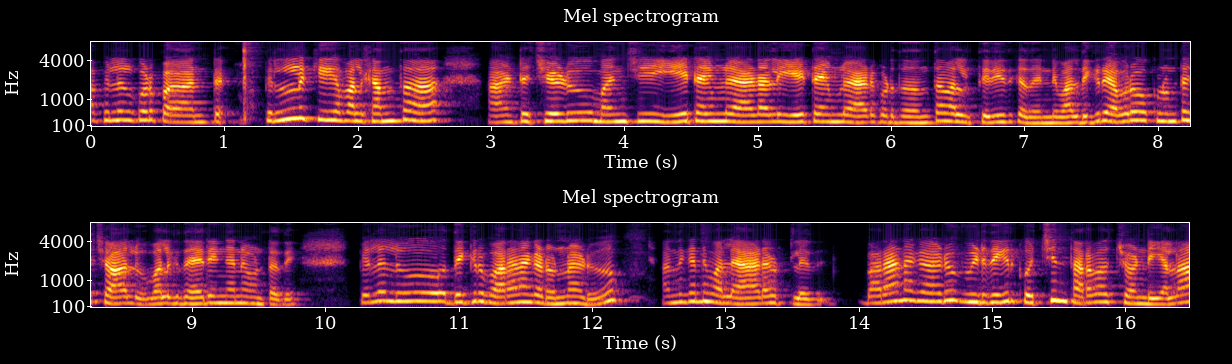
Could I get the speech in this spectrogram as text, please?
ఆ పిల్లలు కూడా అంటే పిల్లలకి వాళ్ళకంతా అంటే చెడు మంచి ఏ టైంలో ఏడాలి ఏ టైంలో ఏడకూడదు అంతా వాళ్ళకి తెలియదు కదండి. వాళ్ళ దగ్గర ఎవరో ఒకరు ఉంటే చాలు వాళ్ళకి ధైర్యంగానే ఉంటుంది. పిల్లలు దగ్గర బరానాగాడు ఉన్నాడు అందుకని వాళ్ళు ఏడవట్లేదు. బరానగాడు వీడి దగ్గరికి వచ్చిన తర్వాత చూడండి ఎలా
